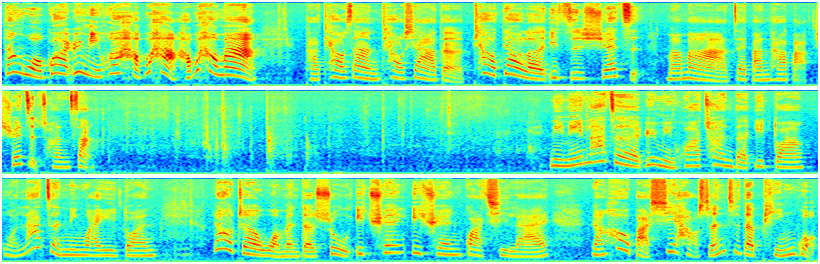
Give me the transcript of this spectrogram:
让我挂玉米花好不好？好不好嘛？”她跳上跳下的，跳掉了一只靴子。妈妈在帮她把靴子穿上。妮妮拉着玉米花串的一端，我拉着另外一端，绕着我们的树一圈一圈挂起来，然后把系好绳子的苹果、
